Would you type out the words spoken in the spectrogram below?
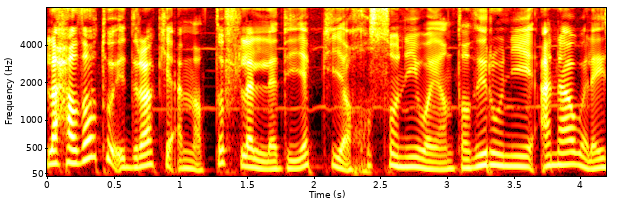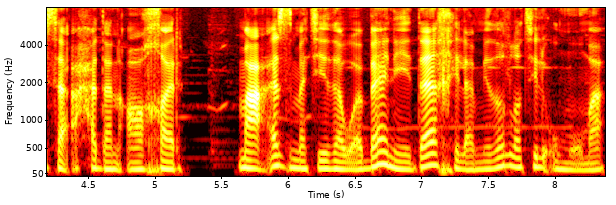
لحظات إدراك أن الطفل الذي يبكي يخصني وينتظرني أنا وليس أحدا آخر مع أزمة ذوباني داخل مظلة الأمومة.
